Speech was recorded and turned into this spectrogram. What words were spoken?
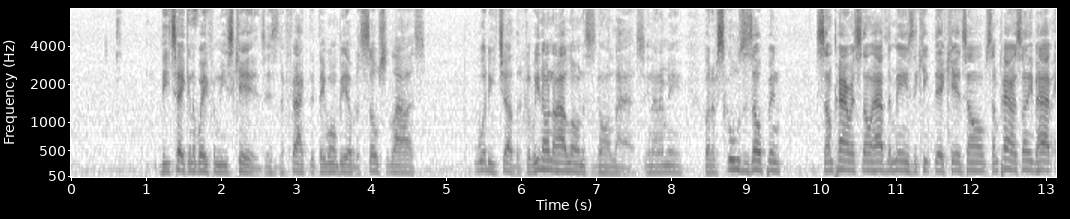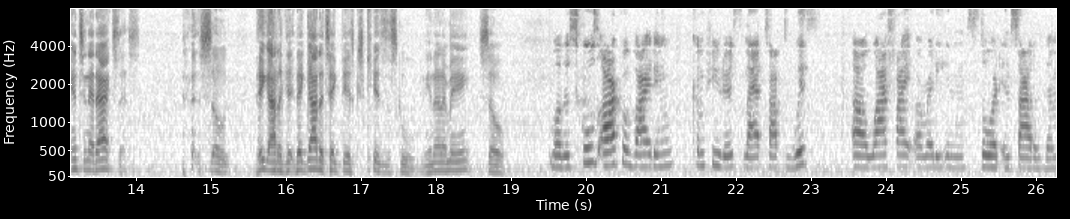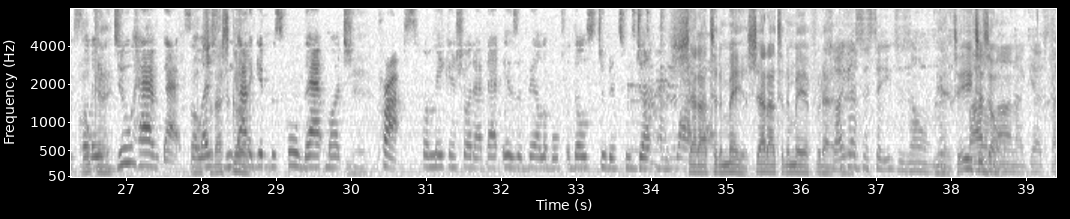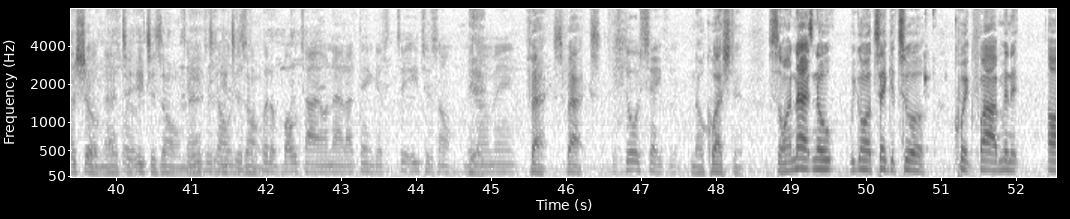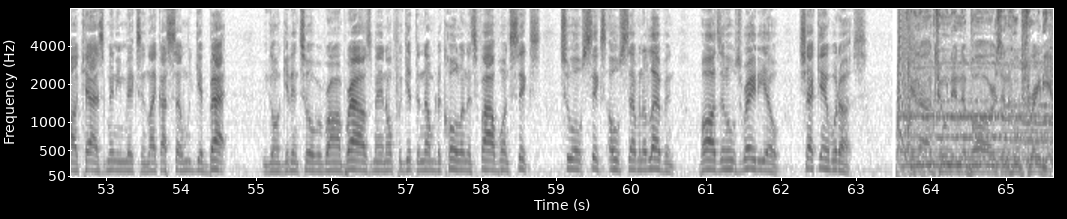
be taken away from these kids is the fact that they won't be able to socialize with each other because we don't know how long this is going to last. You know what I mean? But if schools is open, some parents don't have the means to keep their kids home. Some parents don't even have internet access, so they gotta get, they gotta take their kids to school. You know what I mean? So Well, the schools are providing computers, laptops with uh, Wi-Fi already in, stored inside of them, so they do have that. So Oh, let's that's we got to give the school that much Yeah. props for making sure that that is available for those students who don't have Wi-Fi. shout out to the mayor. Shout out to the mayor for that. So I guess it's to each his own. man. Yeah, to each his own. line, I guess for sure, what- man. that's To each his own, to man. each his To own. each his Just to put a bow tie on that, I think it's to each his own. You Yeah. know what I mean? Facts, facts. Just do it safely. No question. So on that note, we're gonna take it to a quick five minute uh, cast mini mix. And like I said, when we get back, we're gonna get into it with Ron Browz, man. Don't forget the number to call in is 516-206-0711. Bars and Hoops Radio. Check in with us. You're now tuned into Bars and Hoops Radio,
